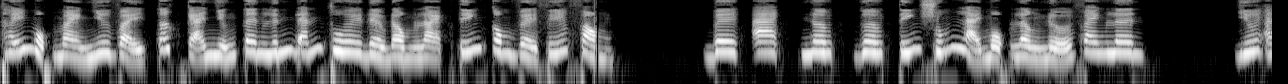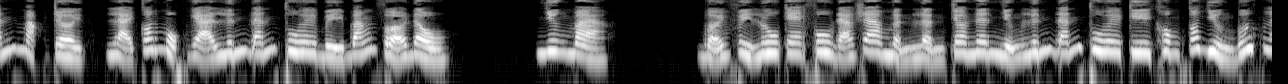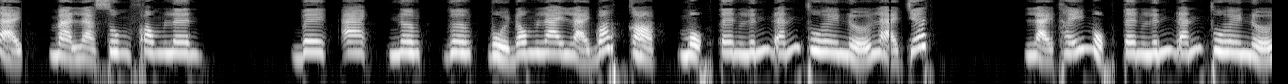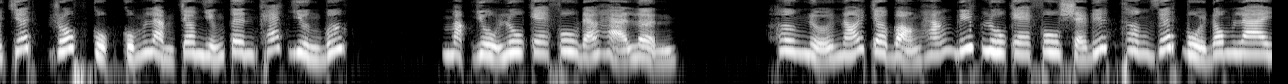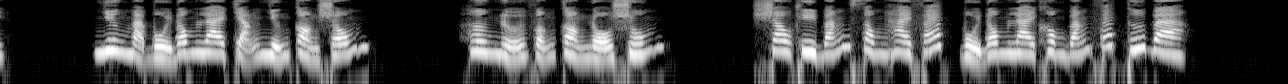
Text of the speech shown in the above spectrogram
Thấy một màn như vậy, tất cả những tên lính đánh thuê đều đồng loạt tiến công về phía phòng. B, A, Nơn, Gơ tiếng súng lại một lần nữa vang lên. Dưới ánh mặt trời, lại có một gã lính đánh thuê bị bắn vỡ đầu. Nhưng mà, bởi vì Luke Phu đã ra mệnh lệnh cho nên những lính đánh thuê kia không có dừng bước lại, mà là xung phong lên. B, A, N. G. Bùi Đông Lai lại bóp cọt, một tên lính đánh thuê nữa lại chết. Lại thấy một tên lính đánh thuê nửa chết, rốt cuộc cũng làm cho những tên khác dừng bước. Mặc dù Luke Phu đã hạ lệnh. Hơn nữa nói cho bọn hắn biết Luke Phu sẽ đích thân giết Bùi Đông Lai. Nhưng mà Bùi Đông Lai chẳng những còn sống. Hơn nữa vẫn còn nổ súng. Sau khi bắn xong hai phát, Bùi Đông Lai không bắn phát thứ ba.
